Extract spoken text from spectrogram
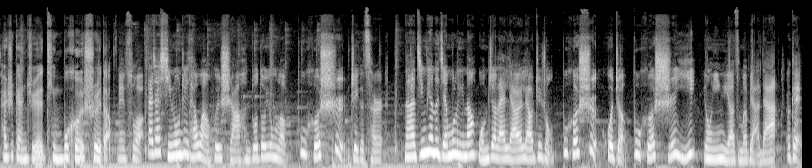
还是感觉挺不合适的。没错，大家形容这台晚会时啊，很多都用了“不合适”这个词儿。那今天的节目里呢，我们就来聊一聊这种不合适或者不合时宜。用英语要怎么表达？OK，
